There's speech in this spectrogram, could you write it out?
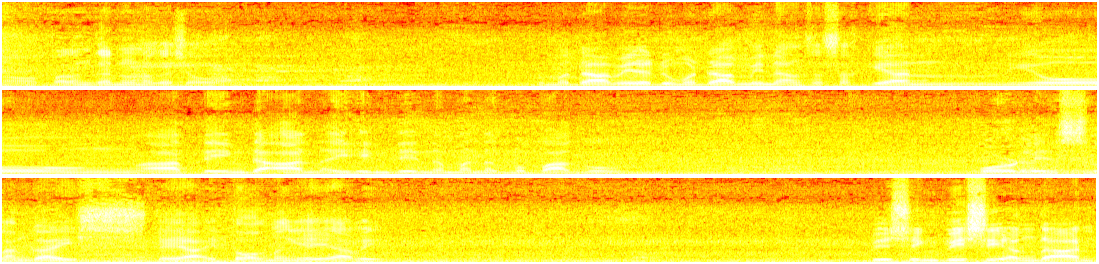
No, parang gano'n na guys, oh. Dumadami na dumadami na ang sasakyan, yung ating daan ay hindi naman nagbabago. Four lanes lang guys, kaya ito ang nangyayari. Bising busy ang daan.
